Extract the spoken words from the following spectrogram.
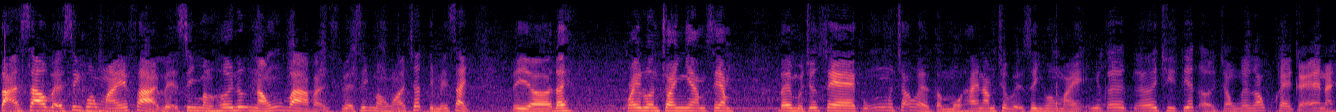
tại sao vệ sinh khoang máy phải vệ sinh bằng hơi nước nóng và phải vệ sinh bằng hóa chất thì mới sạch? Thì ờ, đây quay luôn cho anh em xem. Đây một chiếc xe cũng chắc phải tầm 1 2 năm chưa vệ sinh khoang máy. Những cái, cái chi tiết ở trong cái góc khe kẽ này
